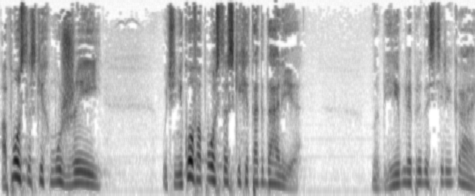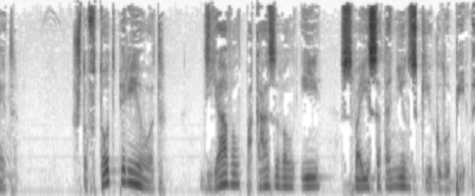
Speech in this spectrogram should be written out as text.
апостольских мужей, учеников апостольских и так далее. Но Библия предостерегает, что в тот период дьявол показывал и свои сатанинские глубины.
